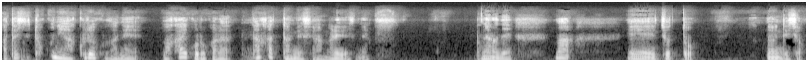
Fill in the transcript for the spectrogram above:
私特に握力がね、若い頃からなかったんですよ、あまりですね。なので、まあ、えー、ちょっと、どういうんでしょう。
